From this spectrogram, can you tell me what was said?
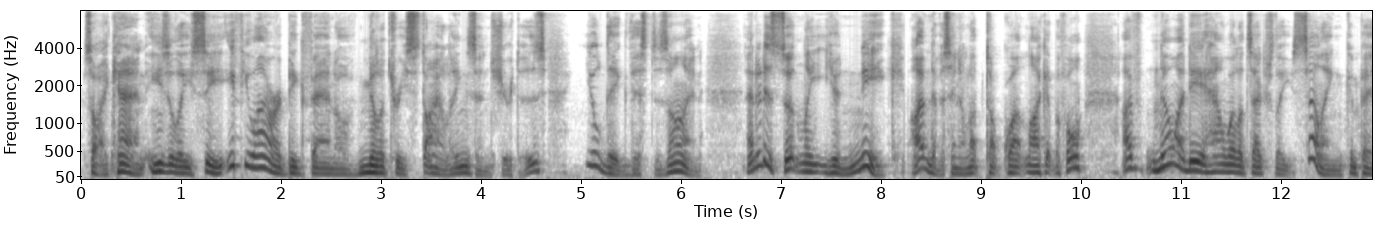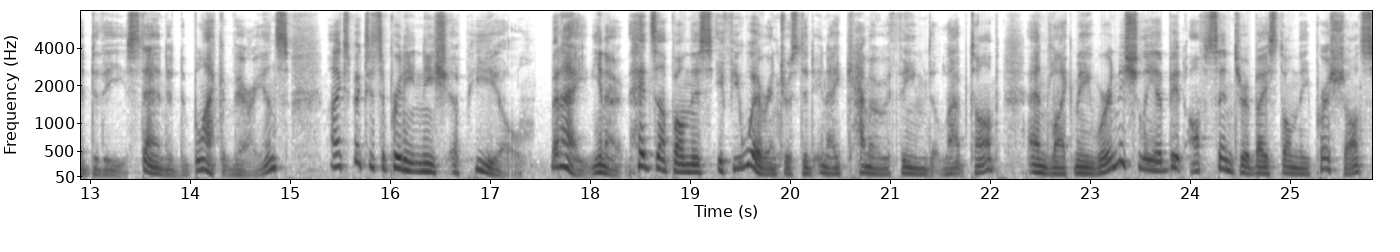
So I can easily see if you are a big fan of military stylings and shooters, you'll dig this design. And it is certainly unique. I've never seen a laptop quite like it before. I've no idea how well it's actually selling compared to the standard black variants. I expect it's a pretty niche appeal. But hey, you know, heads up on this if you were interested in a camo themed laptop, and like me were initially a bit off center based on the press shots,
